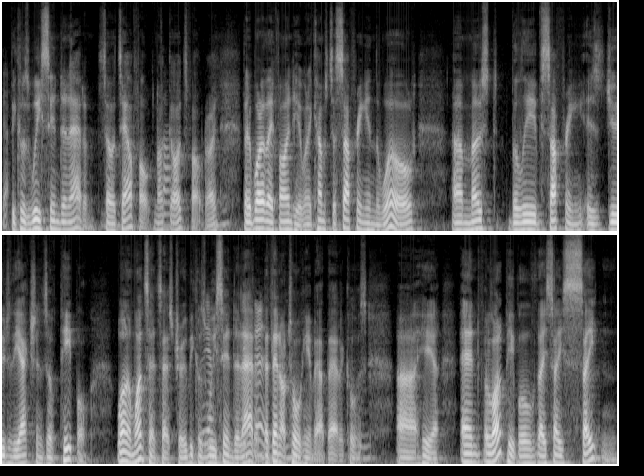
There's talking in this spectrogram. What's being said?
Yeah. Because we sinned in Adam. So it's our fault, not Wow. God's fault, right? But what do they find here? When it comes to suffering in the world, um, most believe suffering is due to the actions of people. Well, in one sense, that's true because Yeah, we sinned in Adam, but they're not talking about that, of course, uh, here. And for a lot of people, they say Satan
